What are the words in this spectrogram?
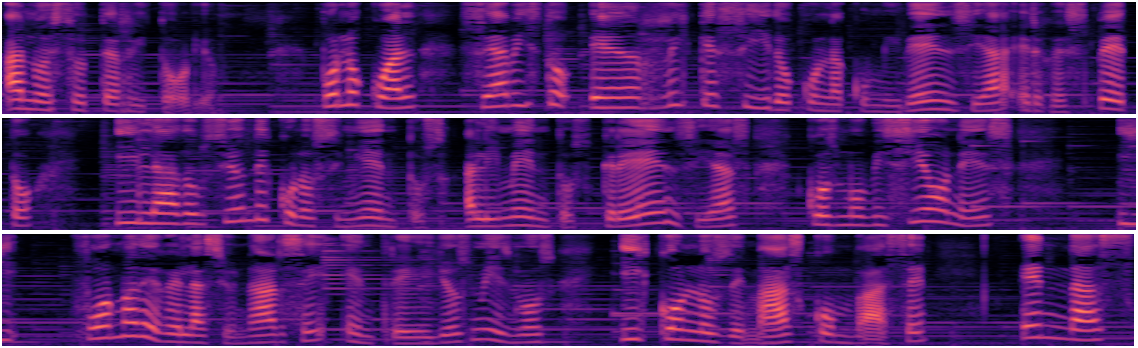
a nuestro territorio, por lo cual se ha visto enriquecido con la convivencia, el respeto y la adopción de conocimientos, alimentos, creencias, cosmovisiones y forma de relacionarse entre ellos mismos y con los demás con base en las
